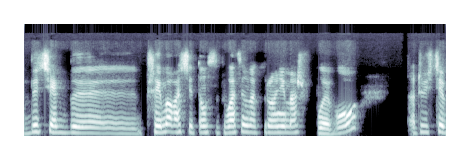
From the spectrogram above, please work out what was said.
być jakby, przejmować się tą sytuacją, na którą nie masz wpływu, Oczywiście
